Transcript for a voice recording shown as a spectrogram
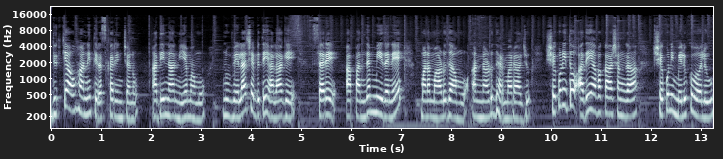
ద్విత్యాహ్వాన్ని తిరస్కరించను. అది నా నియమము. నువ్వెలా చెబితే అలాగే. సరే ఆ పందెం మీదనే మనం ఆడుదాము అన్నాడు ధర్మరాజు. శకునితో అదే అవకాశంగా శకుని మెలకువలు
